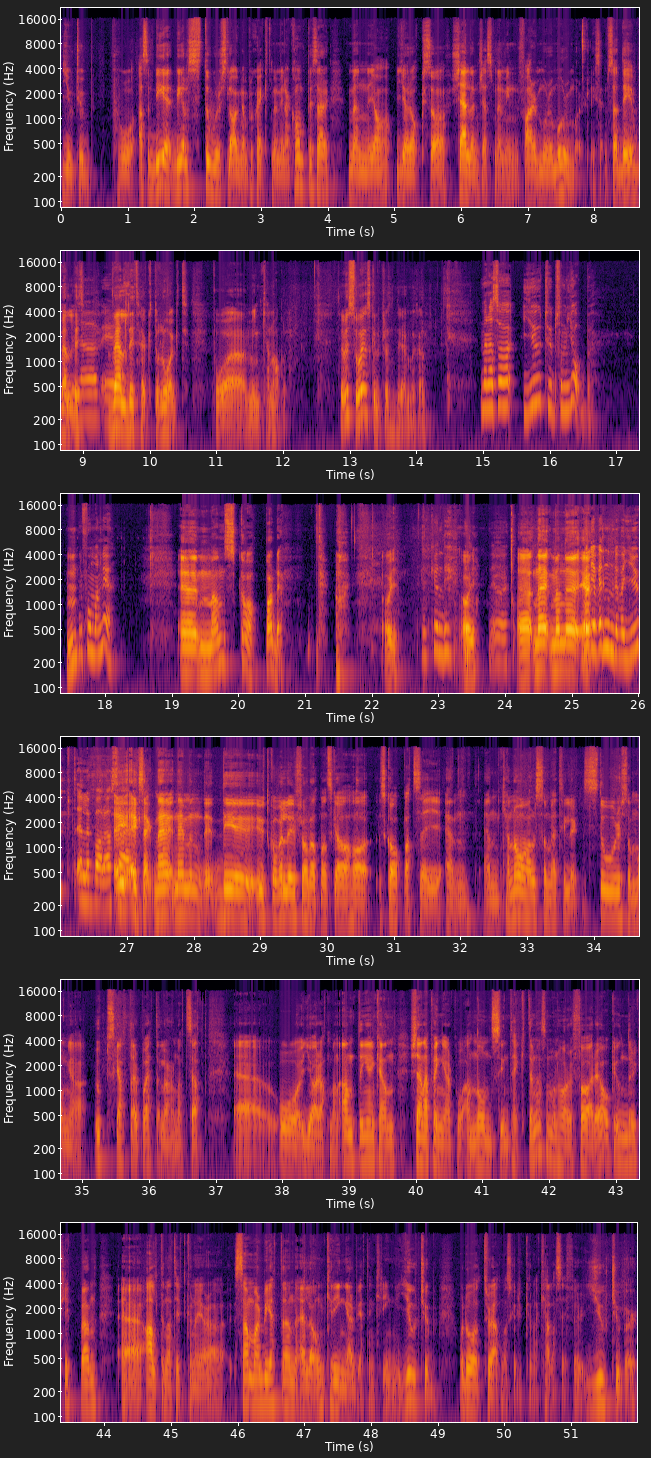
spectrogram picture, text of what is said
YouTube på, alltså det, dels storslagna projekt med mina kompisar men jag gör också challenges med min farmor och mormor. Liksom. Så det är väldigt, väldigt högt och lågt på eh, min kanal. Så det var så jag skulle presentera mig själv. Men alltså, Youtube som jobb. Mm. Hur får man det? Eh, man skapar det. Oj, Du kunde ju... oj. Var... Eh, nej men eh, Men jag vet inte om det var djupt eller bara så Eh, här... Exakt, nej, nej men det, det utgår väl ifrån att man ska ha skapat sig en, en kanal som är tillräckligt stor, som många uppskattar på ett eller annat sätt. Eh, och gör att man antingen kan tjäna pengar på annonsintäkterna som man har före och under klippen. Eh, alternativt kunna göra samarbeten eller omkringarbeten kring YouTube. Och då tror jag att man skulle kunna kalla sig för YouTuber.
